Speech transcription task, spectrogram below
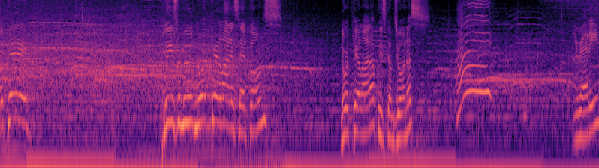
Okay. Please remove North Carolina's headphones. North Carolina, please come join us. Hi. You ready?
